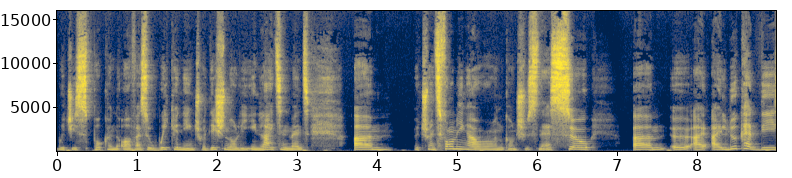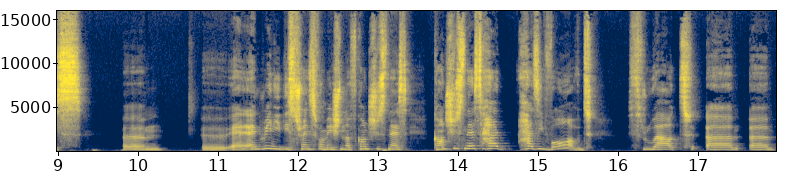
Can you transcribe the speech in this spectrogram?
which is spoken of as awakening traditionally, enlightenment, um, transforming our own consciousness. So um, uh, I, I, look at this, um, uh, and really this transformation of consciousness consciousness had has evolved throughout um, um,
